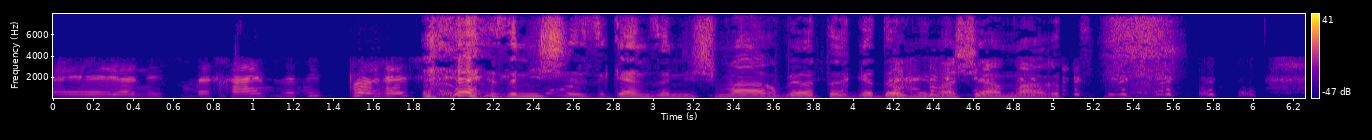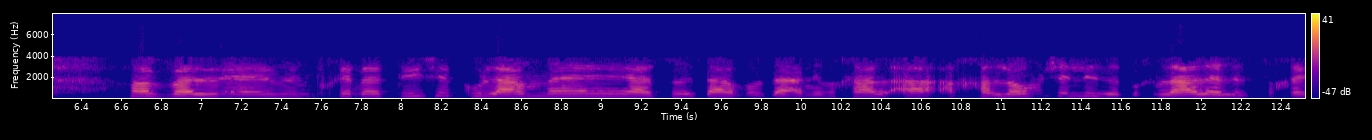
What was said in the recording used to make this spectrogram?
אה, אני שמחה אם זה מתפרש. זה נש... כן, זה נשמע הרבה יותר גדול ממה שאמרת. אבל אה, מבחינתי שכולם אה, יעשו את העבודה, אני בכלל, החלום שלי זה בכלל לשחק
